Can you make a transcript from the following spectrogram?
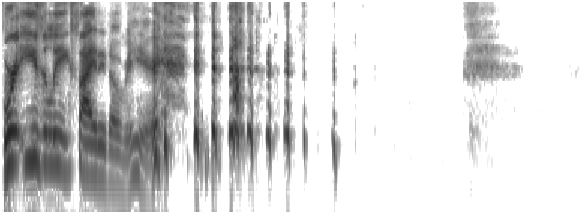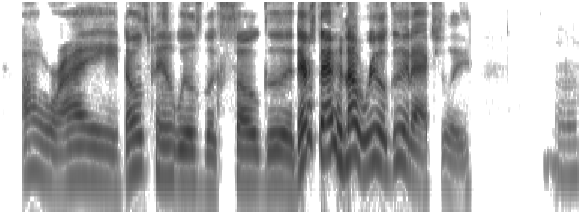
We're easily excited over here. All right. Those pinwheels look so good. They're standing up real good, actually. Mm.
